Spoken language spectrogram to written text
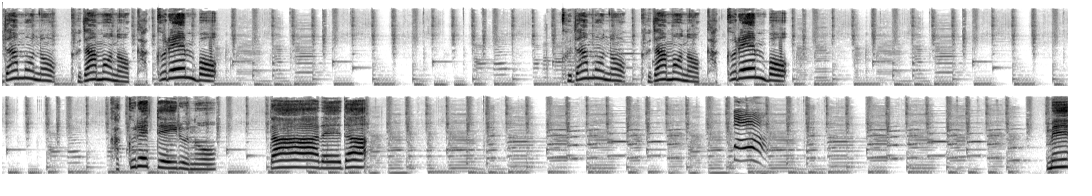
果物、果物、かくれんぼ。果物、果物、かくれんぼ。隠れているの、だれだ？め、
